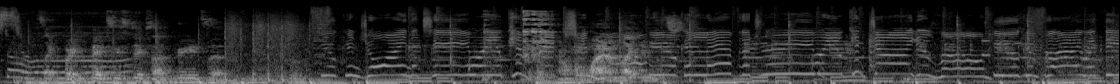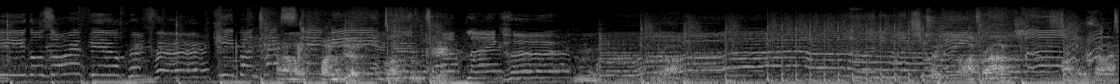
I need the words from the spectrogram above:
It's like putting pixie sticks on pizza. You can join the team, or you can bitch. I why I'm liking this. kind of like sponge on sushi. Mm. Yeah. It's like hot rocks on the side.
